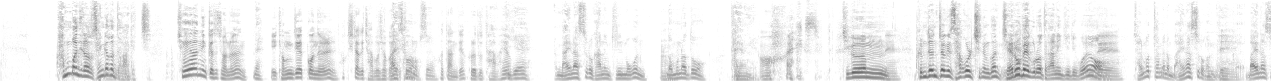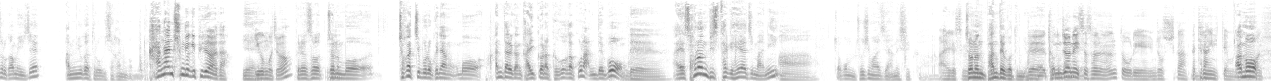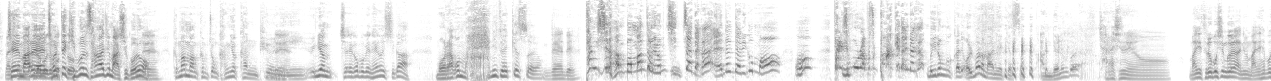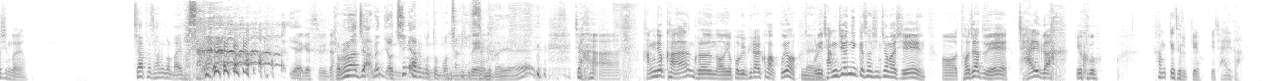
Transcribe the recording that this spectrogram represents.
한 번이라도 생각은 더 하겠지. 최현님께서 저는 네. 이 경제권을 확실하게 잡으셔가지고 아니, 상관없어요. 그것도 안 돼요? 그래도 다 해요? 이게 마이너스로 가는 길목은 너무나도 다양해요. 어, 알겠습니다. 지금 네. 금전적인 사고를 치는 건 제로백으로 가는 길이고요. 네. 잘못하면 마이너스로 간다니까요. 네. 마이너스로 가면 이제 압류가 들어오기 시작하는 겁니다. 강한 충격이 필요하다. 예. 이건 거죠? 그래서 저는 뭐 처갓집으로 그냥 뭐 한 달간 가 있거나 그거 갖고는 안 되고 네. 아예 선언 비슷하게 해야지만이 아, 조금 조심하지 않으실까. 알겠습니다. 저는 반대거든요. 네, 금전에. 있어서는 또 우리 윤정수 씨가 베테랑이기 때문에 아, 뭐, 제 말에 절대 것도- 기분 상하지 마시고요. 네. 그만큼 좀 강력한 표현이. 왜냐면 제가 보기엔 혜은 씨가 뭐라고 많이도 했겠어요. 네, 네. 당신 한 번만 더 이러면 진짜 내가 애들 데리고 뭐, 어? 당신 몰라면서 밖에 나가! 뭐 이런 것까지 얼마나 많이 했겠어. 안 되는 거야. 잘하시네요. 많이 들어보신 거예요? 아니면 많이 해보신 거예요? 제 앞에서 하는 걸 많이 봤어요. 예. 알겠습니다. 결혼하지 않은 여친이 하는 것도 본 적이 네. 있습니다. 예. 자, 강력한 그런 어, 요법이 필요할 것 같고요. 네. 우리 장지현님께서 신청하신 어, 더자두의 잘가 이거 함께 들을게요. 예, 잘가.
